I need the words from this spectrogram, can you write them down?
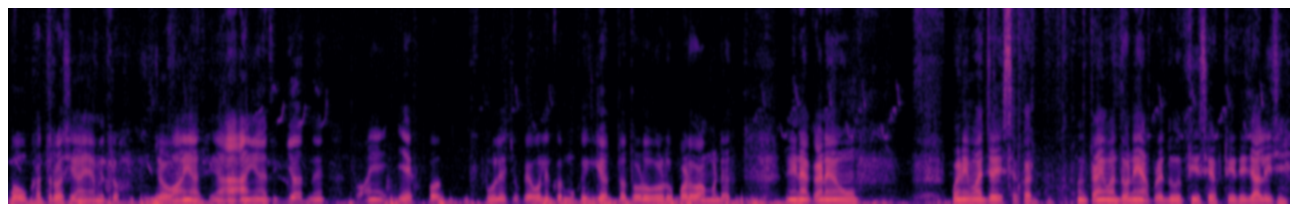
બહુ ખતરો છે અહીંયા મિત્રો. જો અહીંયાથી અહીંયાથી ગયો જ ને, તો અહીંયા એક પગ ભૂલી ચૂકે ઓલી કર મૂકી ગયો તો થોડું થોડું પડવા માંડત એના કારણે હું પણ એમાં જઈ શકત. કાંઈ વાંધો નહીં, આપણે દૂરથી સેફટીથી ચાલી છીએ.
